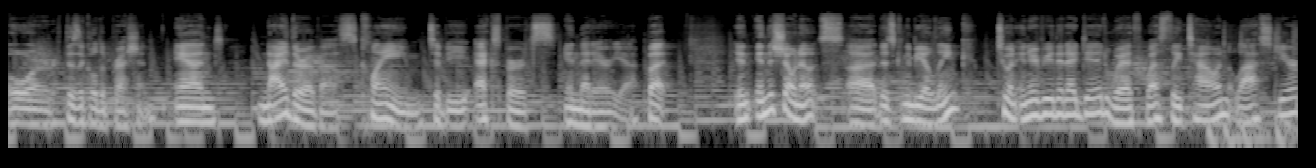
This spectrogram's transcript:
or physical depression. And neither of us claim to be experts in that area. But in, in the show notes, uh, there's going to be a link to an interview that I did with Wesley Town last year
